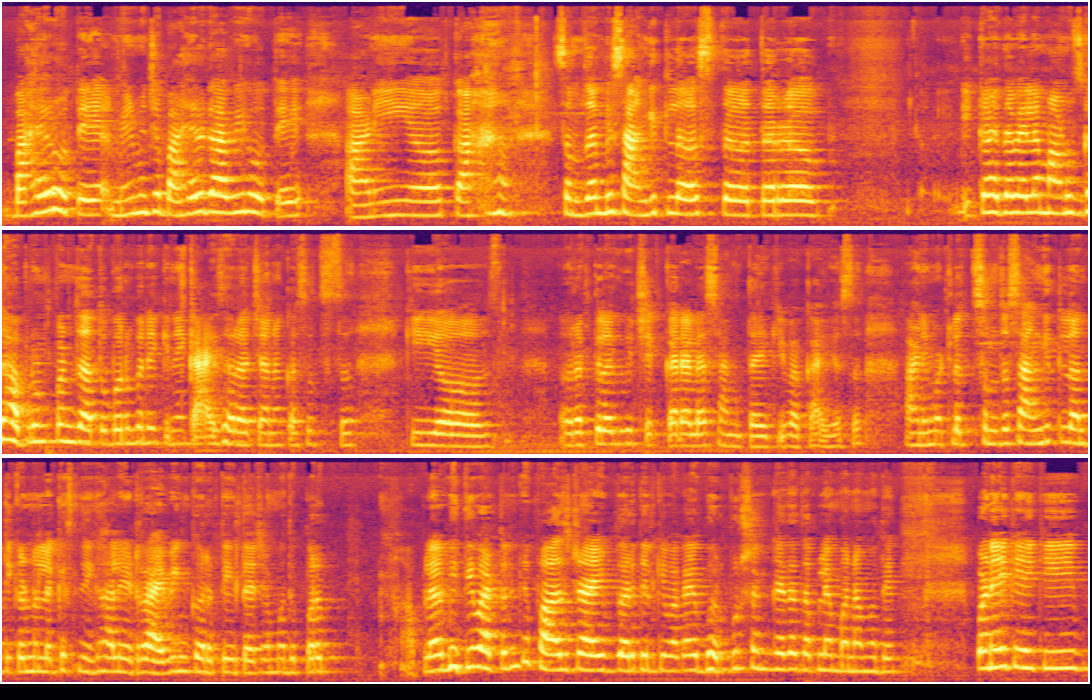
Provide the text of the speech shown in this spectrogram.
बाहेर होते मेन म्हणजे बाहेर गावी होते. आणि का समजा मी सांगितलं असतं तर एखाद्या वेळेला माणूस घाबरून पण जातो. बरोबर आहे की नाही? काय झालं अचानक असंच की रक्तलघवी चेक करायला सांगताय किंवा काय असं. आणि म्हटलं समजा सांगितलं आणि तिकडनं लगेच निघाले ड्रायव्हिंग करतील त्याच्यामध्ये परत आपल्याला भीती वाटते ना की फास्ट ड्राईव्ह करतील किंवा काही भरपूर शंका येतात आपल्या मनामध्ये. पण एक आहे की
